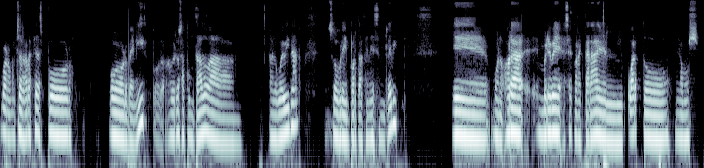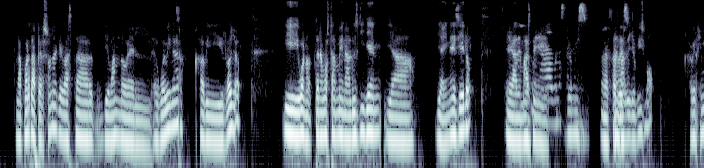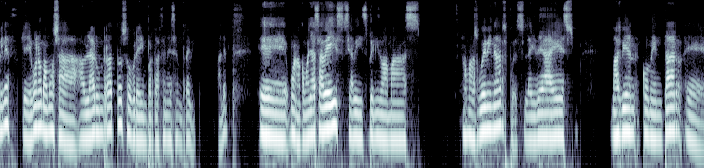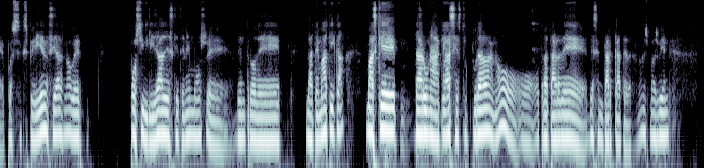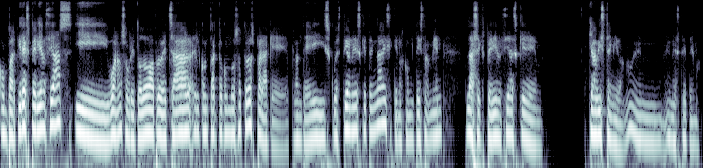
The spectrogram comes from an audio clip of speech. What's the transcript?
bueno, muchas gracias por, por venir, por haberos apuntado a, al webinar sobre importaciones en Revit. Eh, bueno, ahora en breve se conectará el cuarto, digamos, la cuarta persona que va a estar llevando el, webinar, Javi Rollo. Y bueno, tenemos también a Luis Guillén y a, Inés Hielo, eh, además, de, yo además de yo mismo, Javier Jiménez, que bueno, vamos a hablar un rato sobre importaciones en Revit. ¿vale? Eh, bueno, como ya sabéis, si habéis venido a más, a más webinars, pues la idea es más bien comentar eh, pues experiencias, ¿no? ver posibilidades que tenemos eh, dentro de la temática, más que dar una clase estructurada ¿no? o, tratar de, de, sentar cátedra. ¿no? Es más bien compartir experiencias y, bueno, sobre todo aprovechar el contacto con vosotros para que planteéis cuestiones que tengáis y que nos comentéis también las experiencias que, que habéis tenido en, en, este tema.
